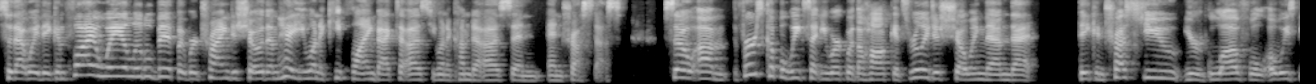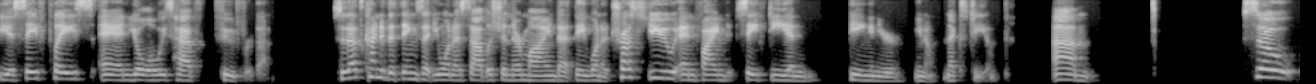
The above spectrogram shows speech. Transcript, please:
So that way they can fly away a little bit, but we're trying to show them, hey, you want to keep flying back to us. You want to come to us and, and trust us. So um, the first couple weeks that you work with a hawk, it's really just showing them that they can trust you. Your glove will always be a safe place, and you'll always have food for them. So that's kind of the things that you want to establish in their mind that they want to trust you and find safety and being in your, you know, next to you. Um, so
